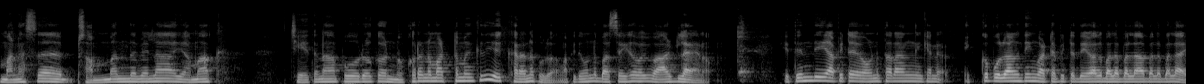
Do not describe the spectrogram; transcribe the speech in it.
මනස සම්බන්ධ වෙලා යමක් චේතනාපූර්වක නොකරන මට්ටමකදී ඒක කරන්න පුළුවන්. අපි දුන්න බස් එකක අපි වාඩිලා යනවා. එතෙන්දී අපිට ඕන තරම් يعني එක්ක පුළුවන් ඉතින් වටපිට දේවල් බල බලා බල බලා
